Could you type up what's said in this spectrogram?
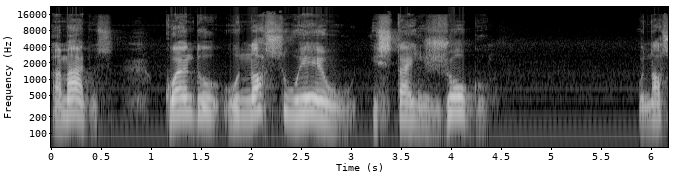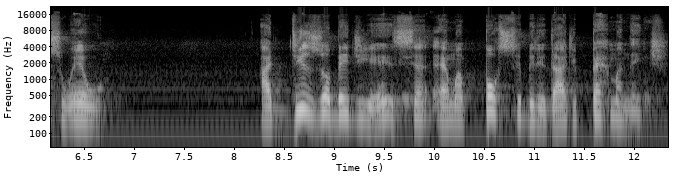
Amados, quando o nosso eu está em jogo, o nosso eu, a desobediência é uma possibilidade permanente.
